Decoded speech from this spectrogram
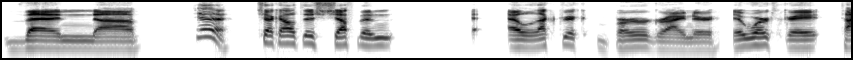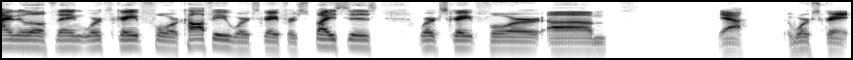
then uh, yeah, check out this Chefman electric burr grinder. It works great. Tiny little thing. Works great for coffee. Works great for spices. Works great for um, yeah, it works great.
